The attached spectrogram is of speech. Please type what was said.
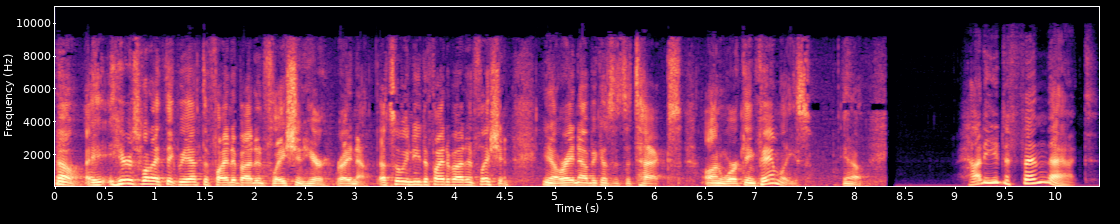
No, here's what I think we have to fight about inflation here right now. That's what we need to fight about inflation. You know, right now because it's a tax on working families, you know. How do you defend that?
